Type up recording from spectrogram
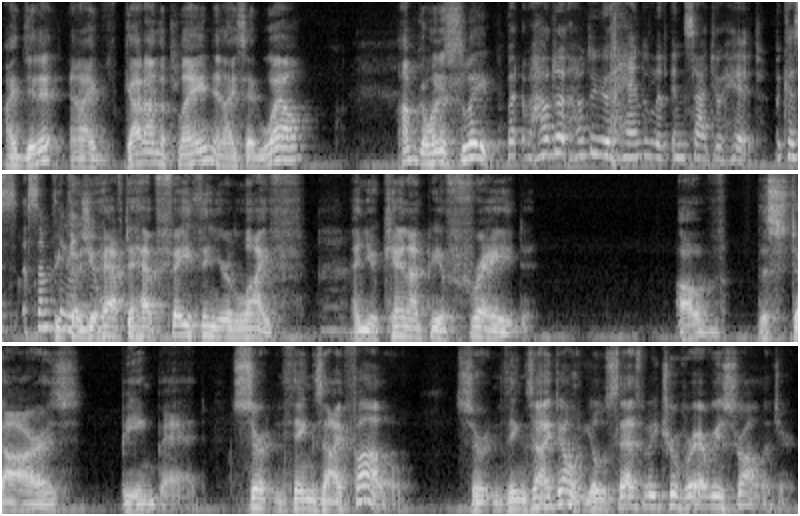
I did it and I got on the plane and I said, Well, I'm going to sleep. But how do, how do you handle it inside your head? Because something Because you you, have to have faith in your life and you cannot be afraid of the stars being bad. Certain things I follow, certain things I don't. You'll say that's be true for every astrologer.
